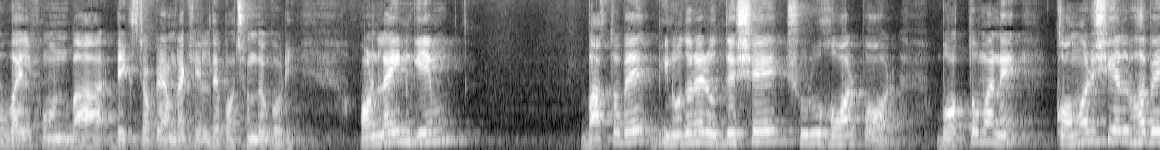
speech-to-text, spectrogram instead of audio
মোবাইল ফোন বা ডেস্কটপে আমরা খেলতে পছন্দ করি। অনলাইন গেম বাস্তবে বিনোদনের উদ্দেশ্যে শুরু হওয়ার পর বর্তমানে কমার্শিয়ালভাবে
